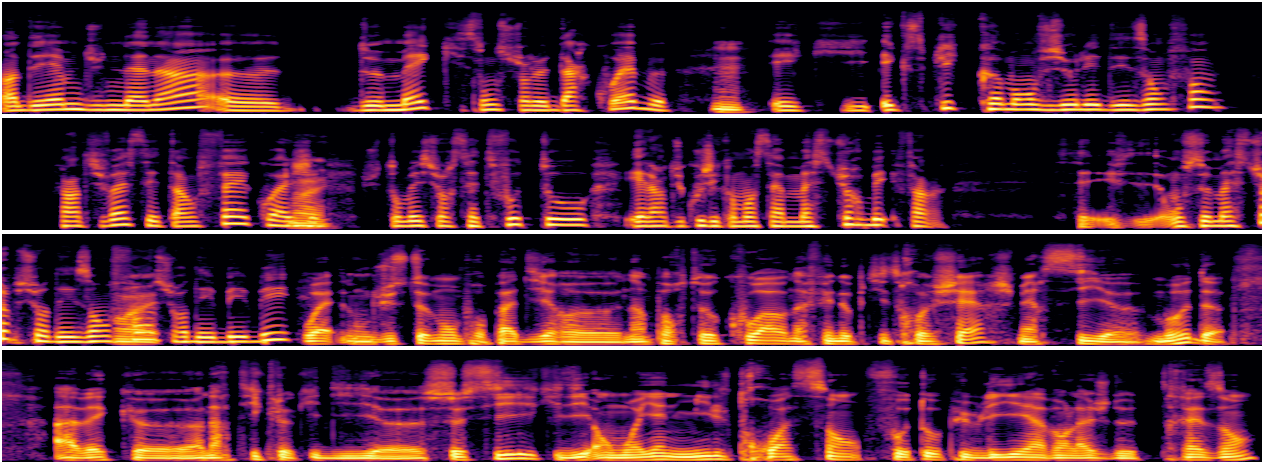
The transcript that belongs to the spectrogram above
un DM d'une nana euh, de mecs qui sont sur le dark web Mm. et qui expliquent comment violer des enfants. Enfin, tu vois, c'est un fait, quoi. J'ai- Ouais. Je suis tombée sur cette photo et alors du coup j'ai commencé à me masturber. Enfin, on se masturbe sur des enfants, Ouais. sur des bébés. Ouais, donc justement, pour pas dire euh, n'importe quoi, on a fait nos petites recherches. Merci euh, Maude, avec euh, un article qui dit euh, ceci, qui dit en moyenne 1300 photos publiées avant l'âge de 13 ans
